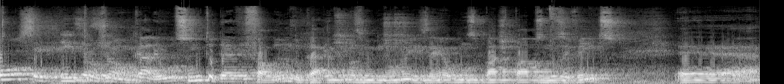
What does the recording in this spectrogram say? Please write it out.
com certeza. Então, João, cara, eu ouço muito dev falando, cara, em algumas reuniões, né, alguns bate-papos nos eventos. É,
